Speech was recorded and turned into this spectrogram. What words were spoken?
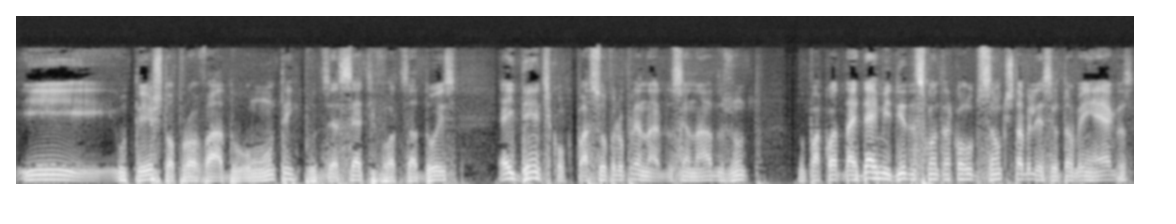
E o texto aprovado ontem, por 17 votos a 2, é idêntico ao que passou pelo plenário do Senado junto no pacote das 10 medidas contra a corrupção, que estabeleceu também regras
